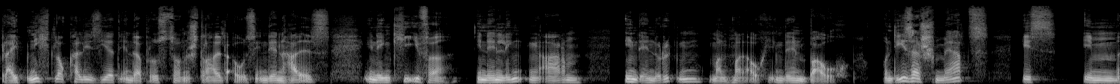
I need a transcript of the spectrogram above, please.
bleibt nicht lokalisiert in der Brust, sondern strahlt aus in den Hals, in den Kiefer, in den linken Arm, in den Rücken, manchmal auch in den Bauch. Und dieser Schmerz ist im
